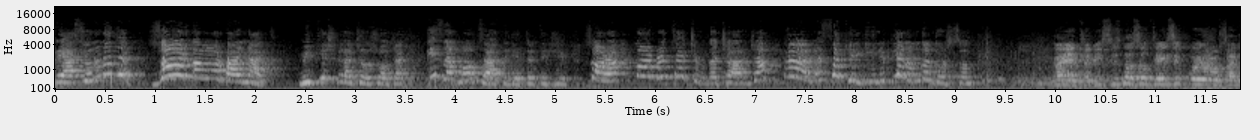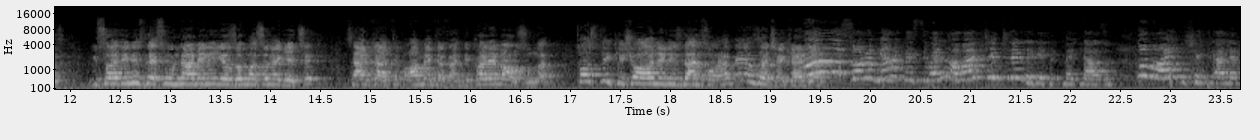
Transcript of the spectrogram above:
Kreasyonun adı Zorgamor by Night. Müthiş bir açılış olacak. Bizzat Mozart'ı getirteceğim. Sonra Margaret Thatcher'ı da çağıracağım. Öyle sakil giyinip yanımda dursun. Gayet tabii siz nasıl tensip buyurursanız. Müsaadenizle suhnamenin yazılmasına geçsek. Serkatip Ahmet Efendi kaleme alsınlar. Tasdiki şahanenizden sonra beyaza çekerler. Aa, sonra Viyana Festivali'nin havai fişekçilerini de getirtmek lazım. Havai fişeklerle,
